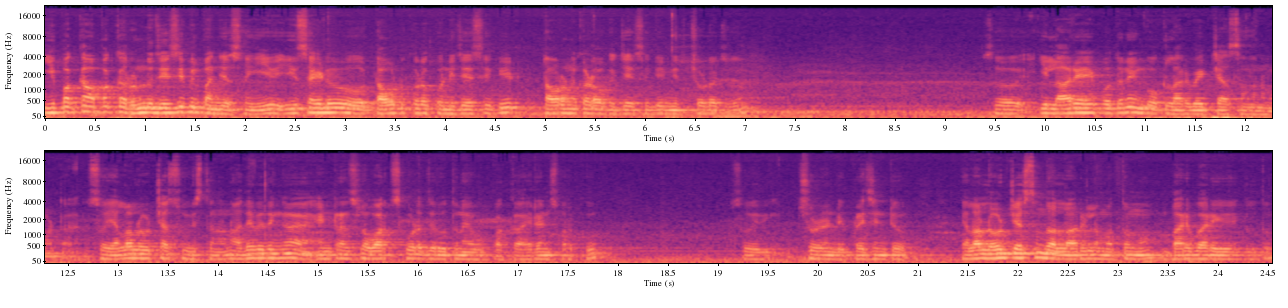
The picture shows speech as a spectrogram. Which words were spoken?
ఈ పక్క ఆ పక్క రెండు జేసీబీలు పనిచేస్తున్నాయి. ఈ ఈ సైడు టౌట్ కూడా కొన్ని జేసీబీ టవర్ కూడా ఒక జేసీబీ మీరు చూడవచ్చు సో ఈ లారీ అయిపోతేనే ఇంకొక లారీ వెయిట్ చేస్తుంది అనమాట సో ఎలా లోడ్ చేసి చూపిస్తున్నాను అదేవిధంగా ఎంట్రన్స్లో వర్క్స్ కూడా జరుగుతున్నాయి ఒక పక్క ఐరన్స్ వర్క్. సో ఇది చూడండి ప్రజెంట్ ఎలా లోడ్ చేస్తుందో ఆ లారీలో మొత్తము భారీ భారీ వెహికల్తో.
